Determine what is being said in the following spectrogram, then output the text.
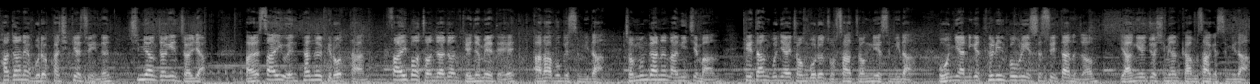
사전에 무력화시킬 수 있는 치명적인 전략, 발사의 왼편을 비롯한 사이버 전자전 개념에 대해 알아보겠습니다. 전문가는 아니지만 해당 분야의 정보를 조사 정리했습니다. 본의 아니게 틀린 부분이 있을 수 있다는 점 양해해 주시면 감사하겠습니다.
